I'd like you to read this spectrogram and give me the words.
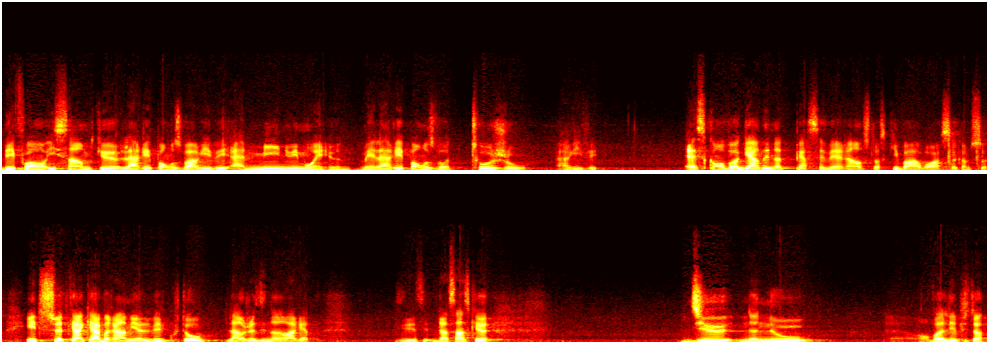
Des fois, il semble que la réponse va arriver à minuit moins une, mais la réponse va toujours arriver. Est-ce qu'on va garder notre persévérance lorsqu'il va avoir ça comme ça? Et tout de suite, quand Abraham a levé le couteau, l'ange a dit non, non, arrête. Dans le sens que Dieu ne nous. On va le lire plus tard.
